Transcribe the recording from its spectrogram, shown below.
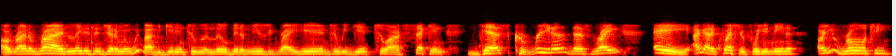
All right, all right, ladies and gentlemen, we're about to get into a little bit of music right here until we get to our second guest, Karita. That's right. Hey, I got a question for you, Nina. Are you royalty?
